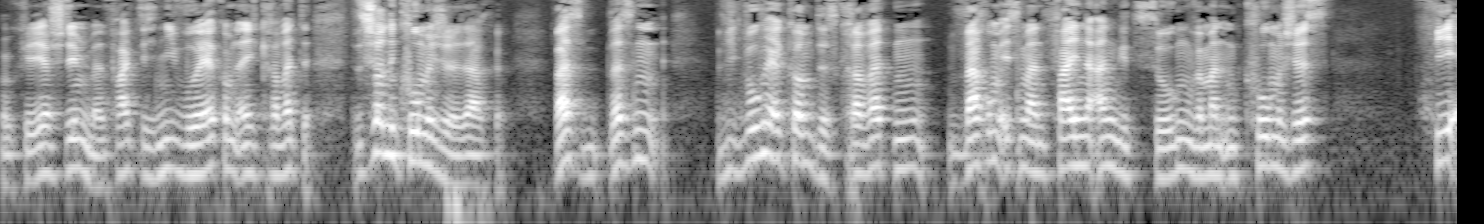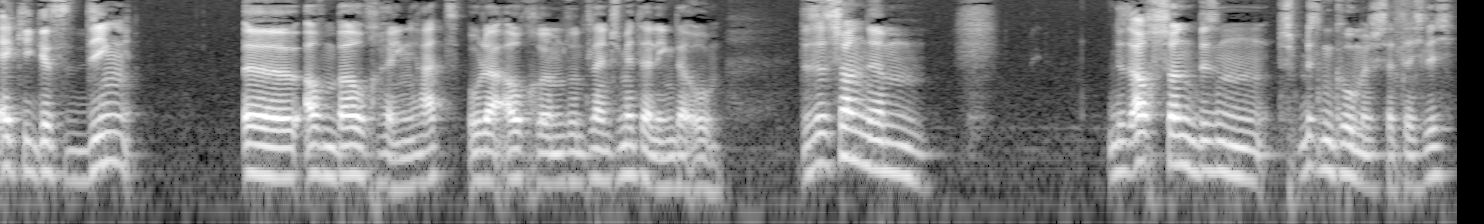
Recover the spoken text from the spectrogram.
Okay, ja stimmt. Man fragt sich nie, woher kommt eigentlich Krawatte. Das ist schon eine komische Sache. Was, was ein, woher kommt es? Krawatten? Warum ist man fein angezogen, wenn man ein komisches, viereckiges Ding äh, auf dem Bauch hängen hat? Oder auch ähm, so einen kleinen Schmetterling da oben. Das ist schon, ähm, das ist auch schon ein bisschen, bisschen komisch tatsächlich.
